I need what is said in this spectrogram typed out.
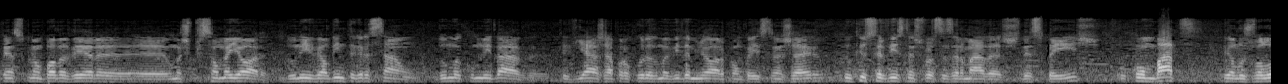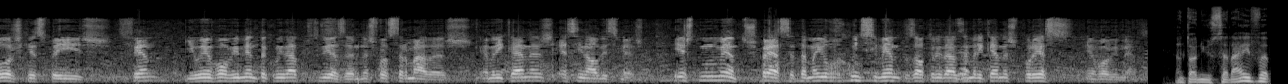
Penso que não pode haver uh, uma expressão maior do nível de integração de uma comunidade que viaja à procura de uma vida melhor para um país estrangeiro do que o serviço nas Forças Armadas desse país, o combate pelos valores que esse país defende e o envolvimento da comunidade portuguesa nas Forças Armadas americanas é sinal disso mesmo. Este monumento expressa também o reconhecimento das autoridades americanas por esse envolvimento. António Saraiva,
